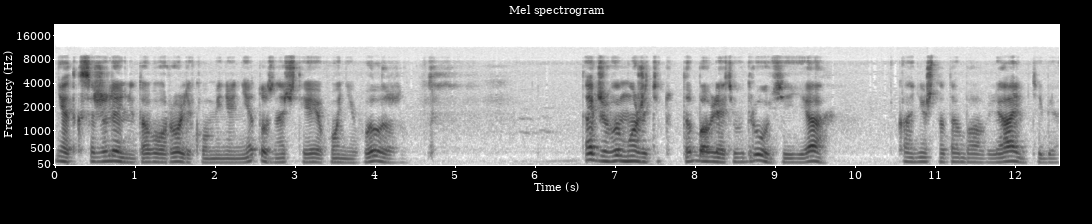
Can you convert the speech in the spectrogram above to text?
Нет, к сожалению, того ролика у меня нету, значит я его не выложил. Также вы можете тут добавлять в друзья. Конечно, добавляем тебя.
